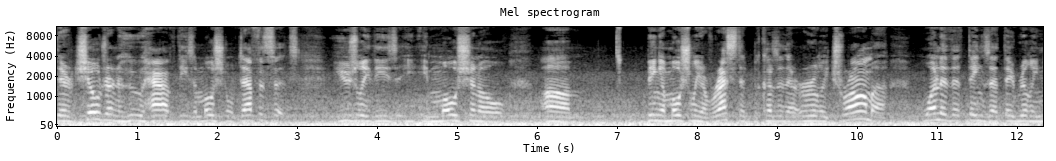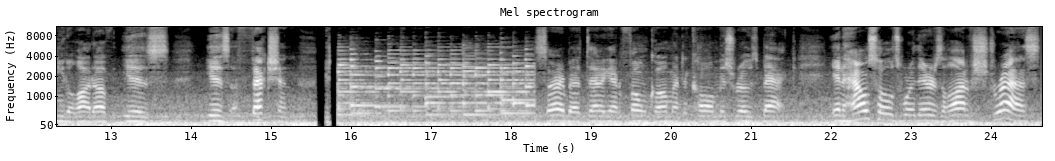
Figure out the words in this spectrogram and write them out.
their children who have these emotional deficits, usually these emotional, um, being emotionally arrested because of their early trauma, one of the things that they really need a lot of is is affection. Sorry about that. I got a phone call. I'm going to call Miss Rose back. In households where there's a lot of stress,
